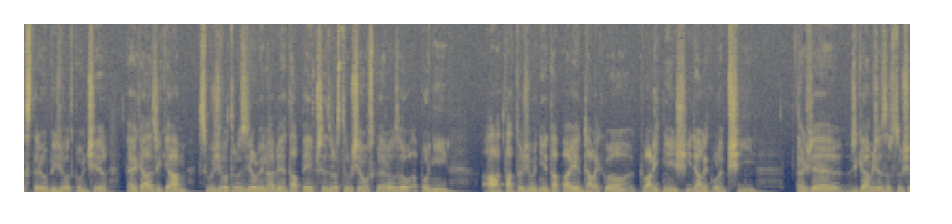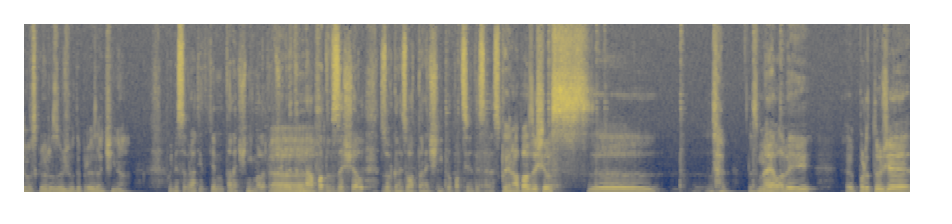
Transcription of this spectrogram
s kterou by život končil. A jak já říkám, svůj život rozděluji na dvě etapy, před roztroušenou sklerózou a po ní. A tato životní etapa je daleko kvalitnější, daleko lepší. Takže říkám, že s roztroušenou sklerózou život teprve začíná. Pojďme se vrátit k těm tanečním, ale protože kde ten eh. nápad vzešel zorganizovat taneční pro pacienty s RS? Ten nápad vzešel z, z mé hlavy, protože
